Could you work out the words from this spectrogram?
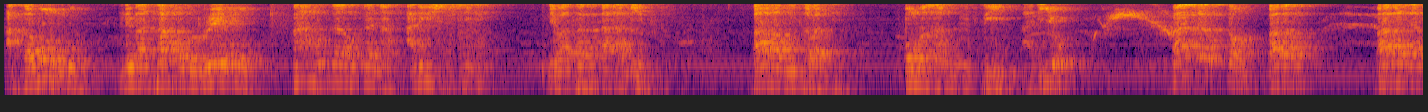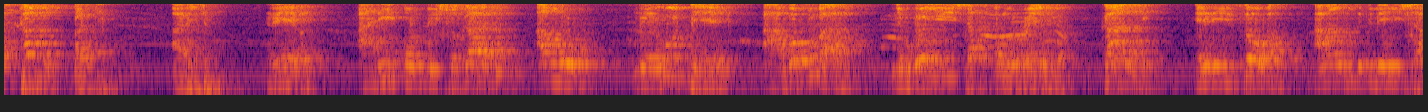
akabungo nibaza omurembo b'aho ngabo ugana ari ntibaza kutahamiza bababuza bati umuhanuzi ariyo bagarukamo babagarukamo bati ariyo reba ari umwisho ganyu aho mwihutiye ahabwo kuba nibwo yisha umurembo kandi iri izuba abantu ntibisha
